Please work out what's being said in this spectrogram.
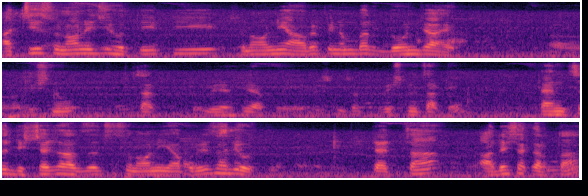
आजची सुनावणी जी होती ती सुनावणी आरोपी नंबर दोन जे आहेत विष्णू चाट हे आपले विष्णू चाटे त्यांचं डिस्चार्ज अर्जाची सुनावणी यापूर्वी झाली होती. त्याचा आदेशाकरता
